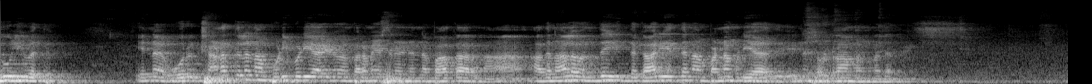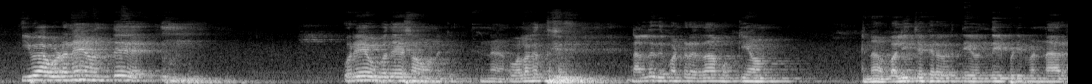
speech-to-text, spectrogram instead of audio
தூலிவத்து என்ன ஒரு க்ஷணத்தில் நான் பொடி பொடி ஆயிடுவேன் பரமேஸ்வரன் என்னை பார்த்தாருன்னா அதனால் வந்து இந்த காரியத்தை நான் பண்ண முடியாதுன்னு சொல்கிறான் மன்மதன். இவ உடனே வந்து ஒரே உபதேசம் அவனுக்கு. என்ன உலகத்துக்கு நல்லது பண்ணுறது தான் முக்கியம். என்ன வலி சக்கரவர்த்தி வந்து இப்படி பண்ணார்.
